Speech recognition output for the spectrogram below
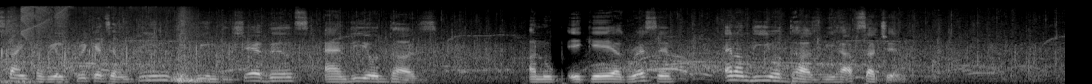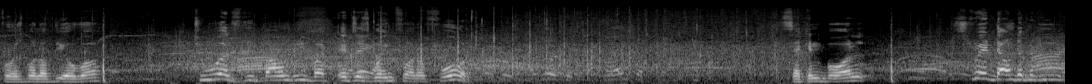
time for Real Cricket 17 between the Sherdils and the Yodhas. Anup aka Aggressive and on the Yodhas we have Sachin. First ball of the over towards the boundary but it is going for a 4. Second ball straight down the middle.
